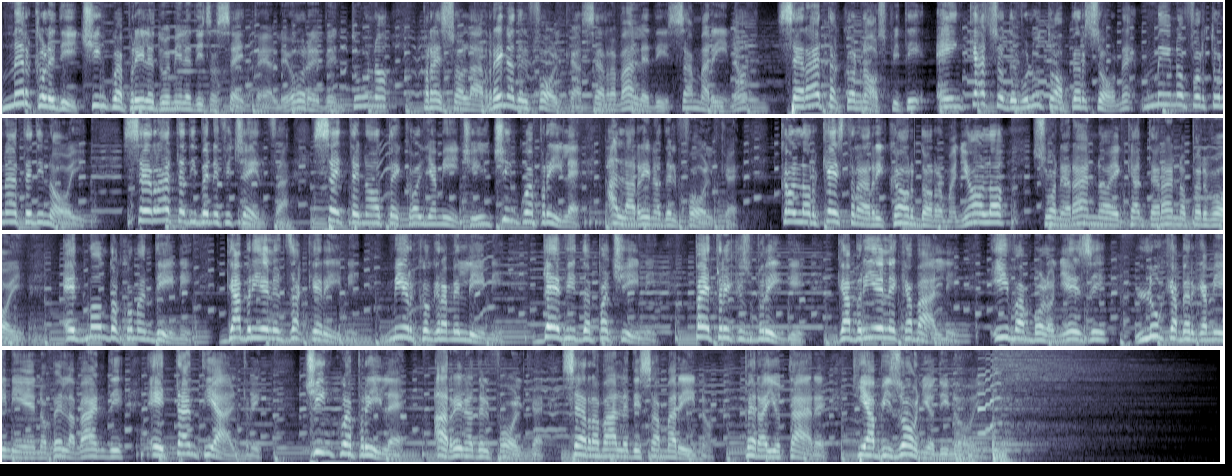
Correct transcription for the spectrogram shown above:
Mercoledì 5 aprile 2017 alle ore 21 presso l'Arena del Folk a Serravalle di San Marino, serata con ospiti e incasso devoluto a persone meno fortunate di noi. Serata di beneficenza, sette note con gli amici il 5 aprile all'Arena del Folk. Con l'orchestra Ricordo Romagnolo suoneranno e canteranno per voi Edmondo Comandini, Gabriele Zaccherini, Mirko Gramellini, David Pacini, Patrick Sbrighi, Gabriele Cavalli, Ivan Bolognesi, Luca Bergamini e Novella Vandi e tanti altri. 5 aprile, Arena del Folk, Serravalle di San Marino, per aiutare chi ha bisogno di noi.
